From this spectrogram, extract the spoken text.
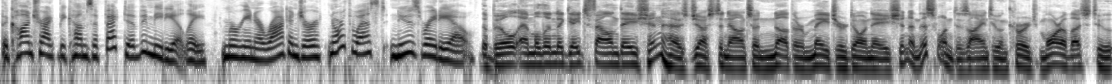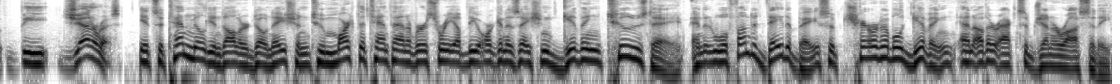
The contract becomes effective immediately. Marina Rockinger, Northwest News Radio. The Bill and Melinda Gates Foundation has just announced another major donation, and this one designed to encourage more of us to be generous. It's a $10 million donation to mark the 10th anniversary of the organization Giving Tuesday, and it will fund a database of charitable giving and other acts of generosity.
